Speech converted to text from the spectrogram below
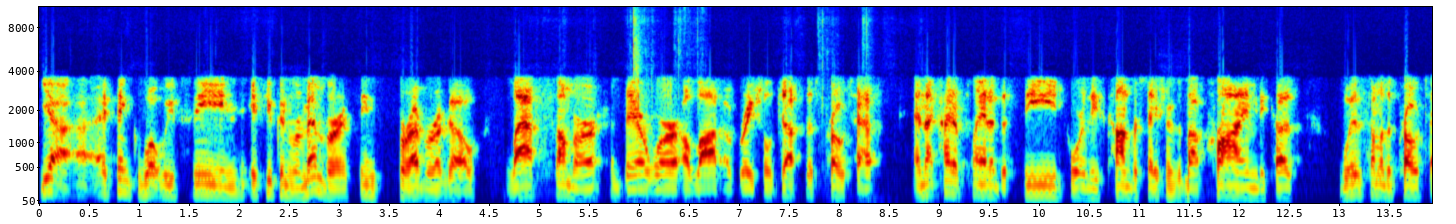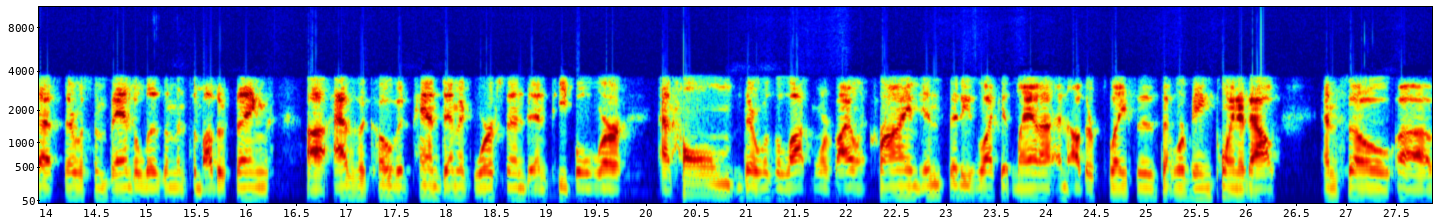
Yeah, I think what we've seen, if you can remember, it seems forever ago. Last summer, there were a lot of racial justice protests and that kind of planted the seed for these conversations about crime because with some of the protests, there was some vandalism and some other things. Uh, as the COVID pandemic worsened and people were at home, there was a lot more violent crime in cities like Atlanta and other places that were being pointed out. And so, uh,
